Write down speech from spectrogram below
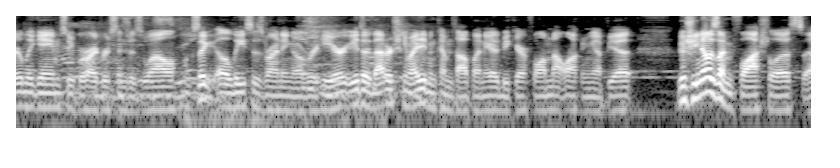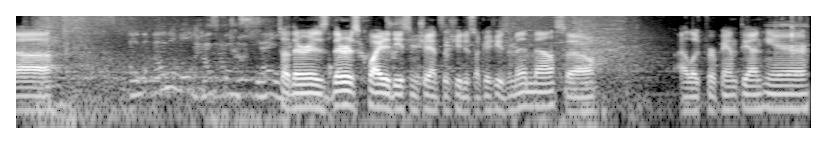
early game, super hard for singe as well. Looks like Elise is running over here. Either that or she might even come top lane. I gotta be careful. I'm not locking up yet. Because she knows I'm flashless. Uh, so there is there is quite a decent chance that she just okay she's a mid now. So I look for Pantheon here.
